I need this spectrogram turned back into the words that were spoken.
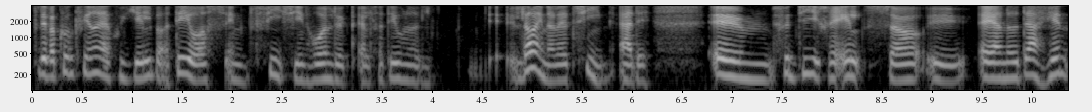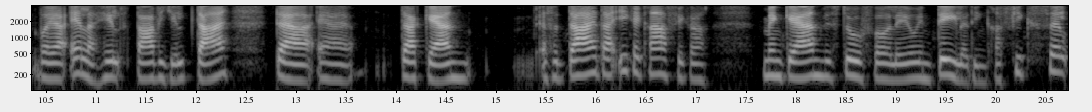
for det var kun kvinder, jeg kunne hjælpe, og det er jo også en fis i en hornlygt, altså det er jo noget løgn og latin, er det. Øhm, fordi reelt så øh, er jeg noget derhen, hvor jeg allerhelst bare vil hjælpe dig, der er der gerne, altså dig, der ikke er grafiker, men gerne vil stå for at lave en del af din grafik selv,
